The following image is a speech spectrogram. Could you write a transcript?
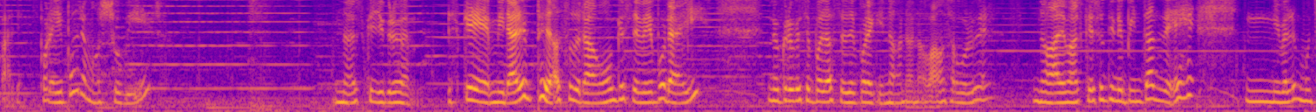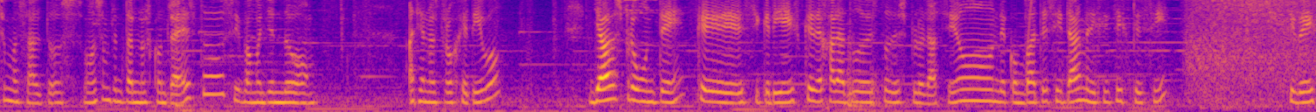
Vale, ¿por ahí podremos subir? No, es que yo creo. Es que mirar el pedazo dragón que se ve por ahí. No creo que se pueda acceder por aquí. No, no, no, vamos a volver. No, además que eso tiene pinta de niveles mucho más altos. Vamos a enfrentarnos contra estos y vamos yendo hacia nuestro objetivo. Ya os pregunté que si queríais que dejara todo esto de exploración, de combates y tal, me dijisteis que sí. Si veis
